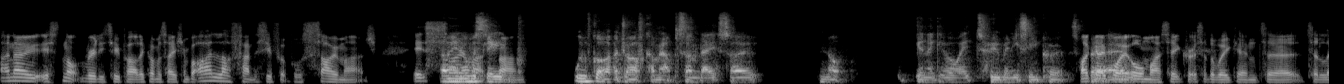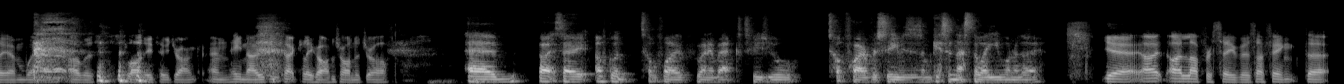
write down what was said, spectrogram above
I know it's not really too part of the conversation, but I love fantasy football so much. It's so I mean, much obviously, fun. We've got a draft coming up Sunday, so not going to give away too many secrets. I but, gave away um, all my secrets of the weekend to, to Liam when I was slightly too drunk, and he knows exactly who I'm trying to draft. Um, all right, so I've got top five running backs. Who's your top five receivers? I'm guessing that's the way you want to go. Yeah, I, I love receivers. I think that,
